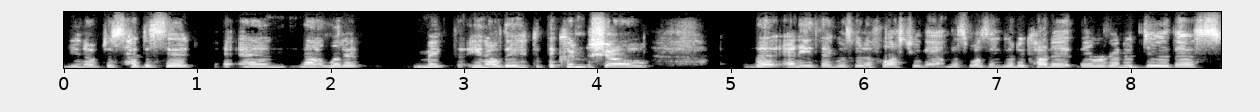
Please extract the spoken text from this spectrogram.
you know, just had to sit and not let it make. The, you know, they they couldn't show that anything was going to fluster them. This wasn't going to cut it. They were going to do this.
